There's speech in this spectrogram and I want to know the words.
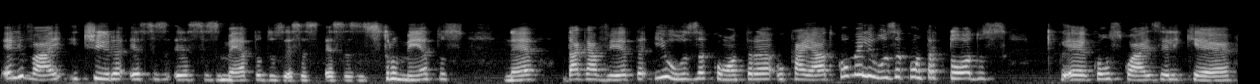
ele vai e tira esses, esses métodos, esses, esses instrumentos né, da gaveta e usa contra o Caiado, como ele usa contra todos é, com os quais ele quer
